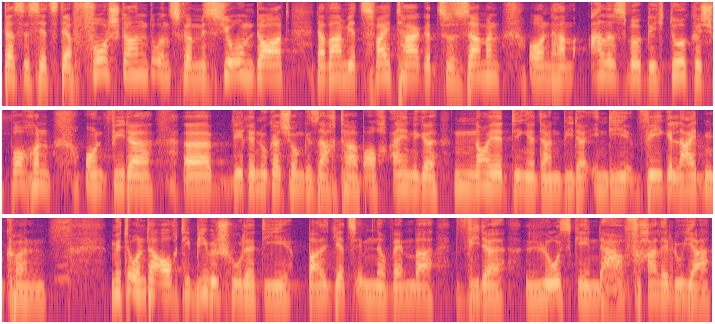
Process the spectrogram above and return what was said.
das ist jetzt der Vorstand unserer Mission dort. Da waren wir zwei Tage zusammen und haben alles wirklich durchgesprochen und wieder, äh, wie Renuka schon gesagt hat, auch einige neue Dinge dann wieder in die Wege leiten können mitunter auch die Bibelschule, die bald jetzt im November wieder losgehen darf. Halleluja.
